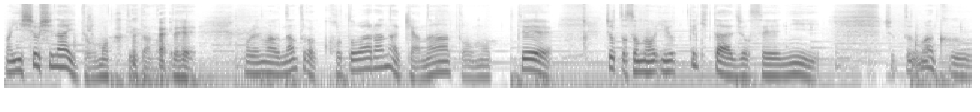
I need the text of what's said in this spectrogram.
まあ、一生しないと思ってたので、これまあなんとか断らなきゃなと思ってちょっとその言ってきた女性にちょっとうまく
